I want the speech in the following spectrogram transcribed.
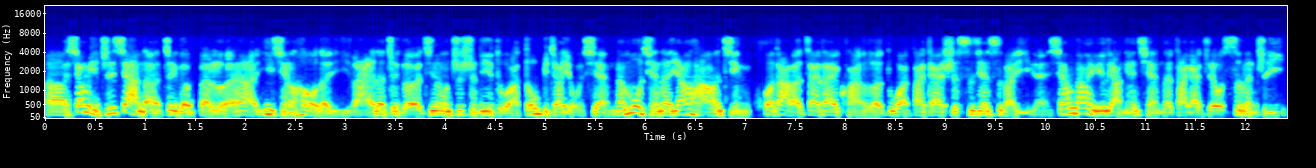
呃，相比之下呢，这个本轮啊疫情后的以来的这个金融支持力度啊都比较有限。那目前呢，央行仅扩大了再贷款额度啊，大概是四千四百亿元，相当于两年前的大概只有四分之一。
